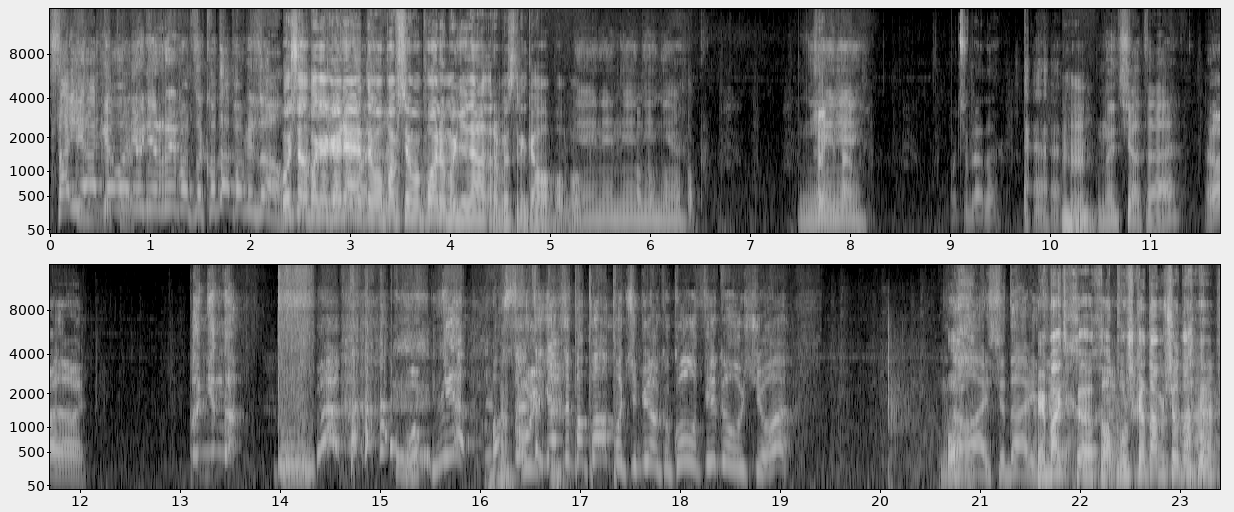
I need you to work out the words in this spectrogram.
Стоять, говорю, не рыпаться! Куда побежал? Пусть он пока гоняет его по всему полю, мы генератор быстренько. Оп, оп, оп. Оп-оп-оп-оп. Джонни там. Вот сюда, да. Ну чё ты, а? Давай, давай. Ну не на... Нет! А что это? Я же попал по тебе! Какого фига вообще, а? Ну давай, сюда. Ебать, хлопушка там что-то.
